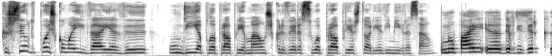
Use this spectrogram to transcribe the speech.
Cresceu depois com a ideia de um dia, pela própria mão, escrever a sua própria história de imigração? O meu pai, eh, devo dizer que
